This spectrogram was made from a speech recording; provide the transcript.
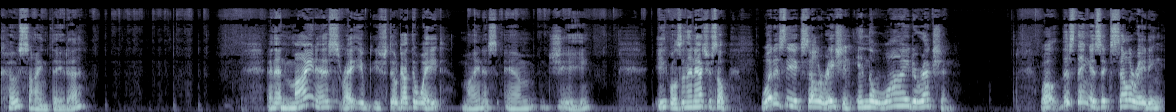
cosine theta And then minus, right, you, you've still got the weight, minus mg equals, and then ask yourself, what is the acceleration in the y direction? Well, this thing is accelerating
